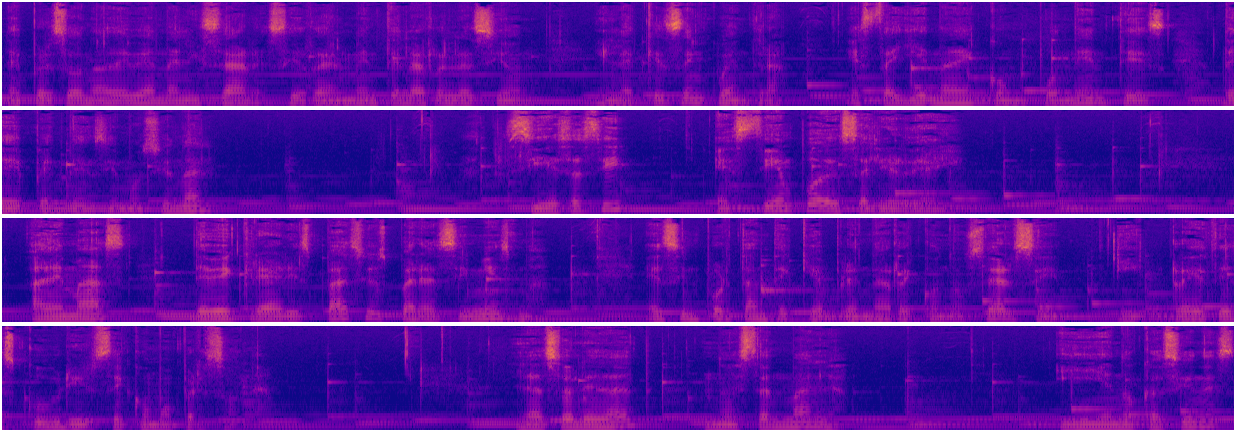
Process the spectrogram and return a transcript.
La persona debe analizar si realmente la relación en la que se encuentra está llena de componentes de dependencia emocional. Si es así, es tiempo de salir de ahí. Además, debe crear espacios para sí misma. Es importante que aprenda a reconocerse y redescubrirse como persona. La soledad no es tan mala y en ocasiones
